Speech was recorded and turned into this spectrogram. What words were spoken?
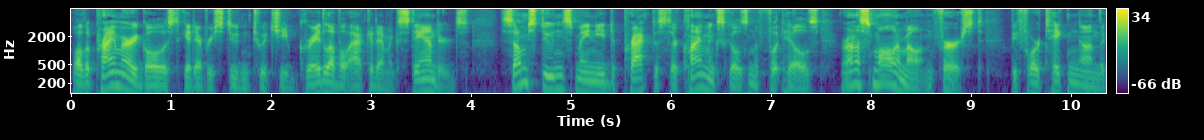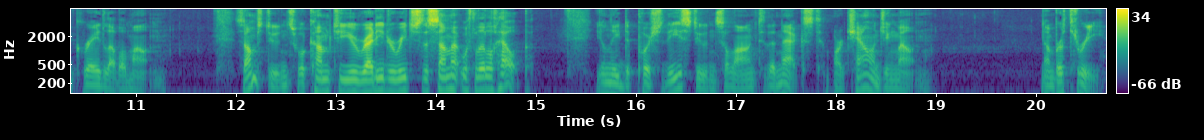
While the primary goal is to get every student to achieve grade level academic standards, some students may need to practice their climbing skills in the foothills or on a smaller mountain first before taking on the grade level mountain. Some students will come to you ready to reach the summit with little help. You'll need to push these students along to the next, more challenging mountain. Number three,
